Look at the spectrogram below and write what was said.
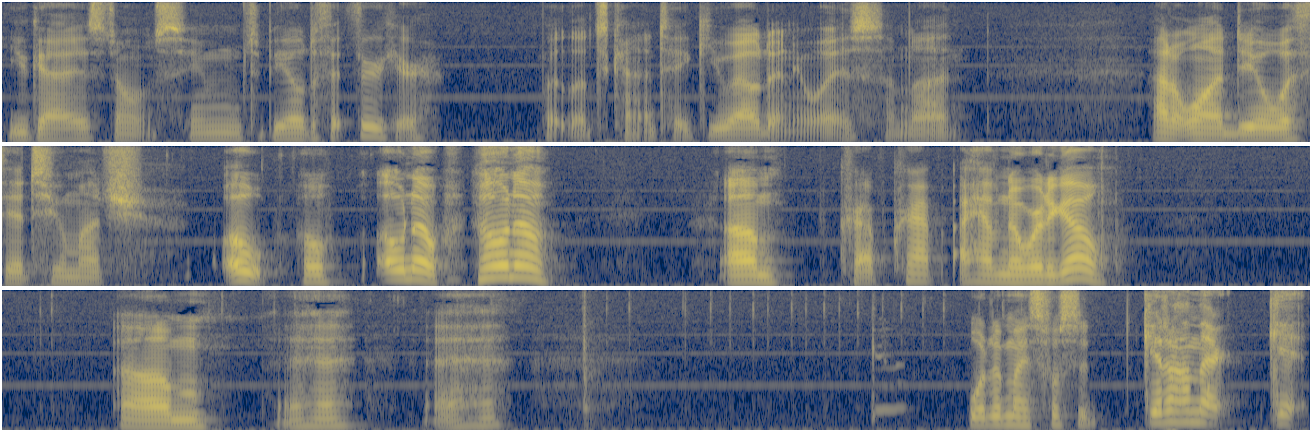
You guys don't seem to be able to fit through here. But let's kind of take you out anyways. I'm not... I don't want to deal with you too much. Oh, oh, oh no, oh no! Um, crap, crap, I have nowhere to go. Um, uh-huh, uh-huh. What am I supposed to... Get on there! Get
